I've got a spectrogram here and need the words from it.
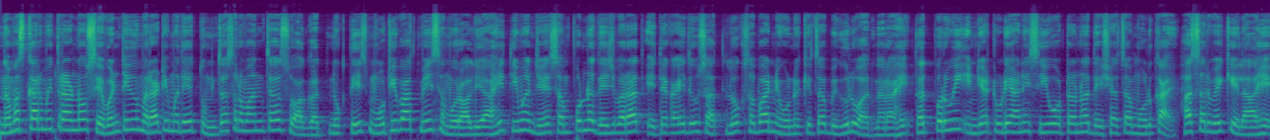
नमस्कार मित्रांनो सेवन टी व्ही मराठीमध्ये तुमचं सर्वांचं स्वागत. नुकतीच मोठी बातमी समोर आली आहे. ती म्हणजे संपूर्ण देशभरात येत्या काही दिवसात लोकसभा निवडणुकीचं बिगुल वाजणार आहे. तत्पूर्वी इंडिया टुडे आणि सी वोटरनं देशाचा मूड काय हा सर्वे केला आहे.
